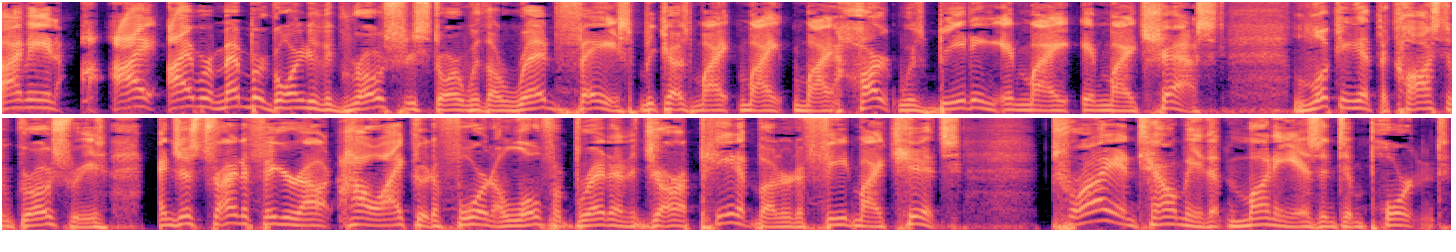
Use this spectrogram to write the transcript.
I mean, I, I remember going to the grocery store with a red face because my, my, my heart was beating in my, in my chest, looking at the cost of groceries and just trying to figure out how I could afford a loaf of bread and a jar of peanut butter to feed my kids. Try and tell me that money isn't important.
